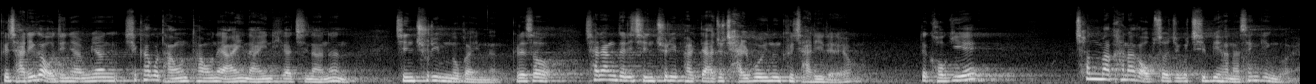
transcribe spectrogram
그 자리가 어디냐면 시카고 다운타운의 I-90가 지나는 진출입로가 있는 그래서 차량들이 진출입할 때 아주 잘 보이는 그 자리래요. 근데 거기에 천막 하나가 없어지고 집이 하나 생긴 거예요.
